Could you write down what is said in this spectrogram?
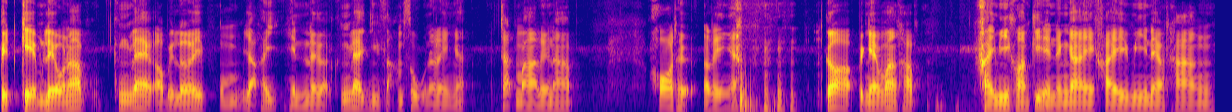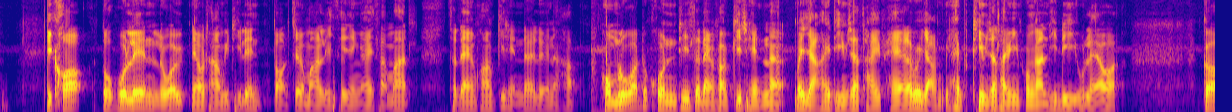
ปิดเกมเร็วนะครับ ครึ่งแรกเอาไปเลย ผมอยากให้เห็นเลยแบบครึ่งแรกยิงสามศูนย์อะไรอย่างเงี้ย จัดมาเลยนะครับ ขอเถอะอะไรอย่างเงี้ย ก็เป็นไงบ้างครับ ใครมีความคิดเห็นยังไง ใครมีแนวทาง วิเคราะห์ตัวผู้เล่น หรือว่าแนวทางวิธีเล่นตอนเจอมาเลเซียยังไง สามารถแสดงความคิดเห็นได้เลยนะครับ ผมรู้ว่าทุกคนที่แสดงความคิดเห็นน่ะไม่อยากให้ทีมชาติไทยแพ้ แล้วก็อยากให้ทีมชาติไทยมีผลงานที่ดีอยู่แล้วอะก็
